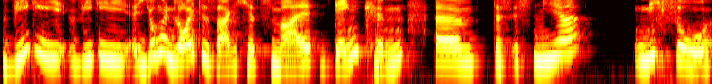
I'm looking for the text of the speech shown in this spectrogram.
wie die, wie die jungen Leute, sage ich jetzt mal, denken, ähm, das ist mir nicht so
